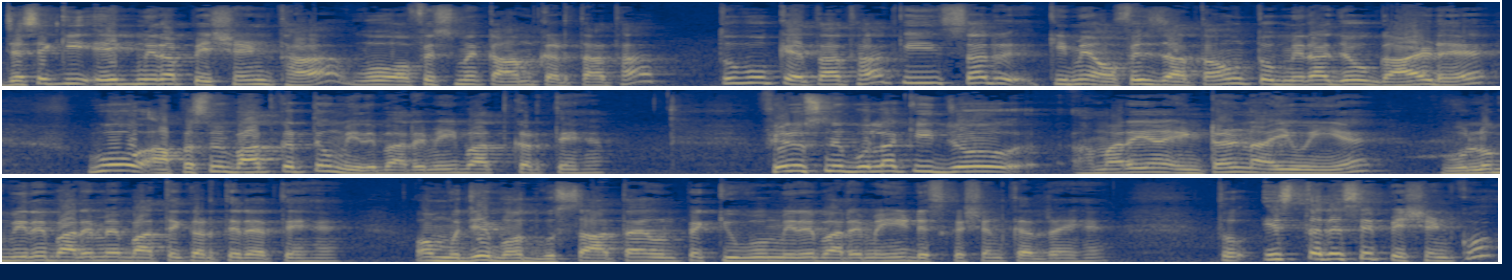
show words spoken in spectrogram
जैसे कि एक मेरा पेशेंट था, वो ऑफ़िस में काम करता था तो वो कहता था कि, सर, कि मैं ऑफ़िस जाता हूँ तो मेरा जो गार्ड है वो आपस में बात करते हो, मेरे बारे में ही बात करते हैं। फिर उसने बोला कि जो हमारे यहाँ इंटर्न आई हुई हैं, वो लोग मेरे बारे में बातें करते रहते हैं और मुझे बहुत गुस्सा आता है उन पर क्यों वो मेरे बारे में ही डिस्कशन कर रहे हैं। तो इस तरह से पेशेंट को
